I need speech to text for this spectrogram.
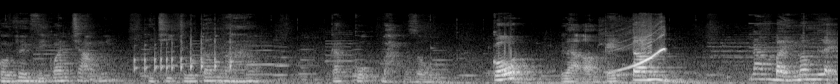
có việc gì quan trọng ấy, thì chị chú tâm vào. Các cụ bảo rồi Cốt là ở cái tâm. Đang bày mâm lễ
